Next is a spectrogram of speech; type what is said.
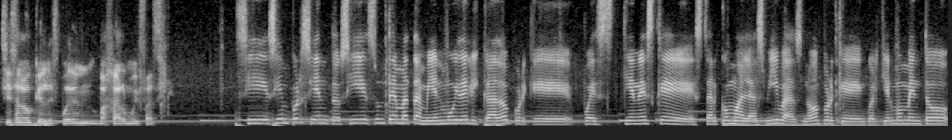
sí es algo que les pueden bajar muy fácil. Sí, 100%, sí, es un tema también muy delicado porque pues tienes que estar como a las vivas, ¿no? Porque en cualquier momento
